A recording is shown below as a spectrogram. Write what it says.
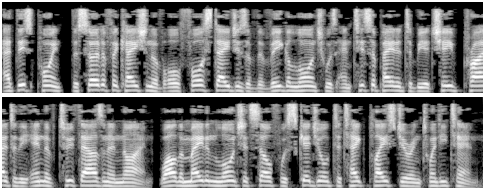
At this point, the certification of all four stages of the Vega launch was anticipated to be achieved prior to the end of 2009, while the maiden launch itself was scheduled to take place during 2010.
